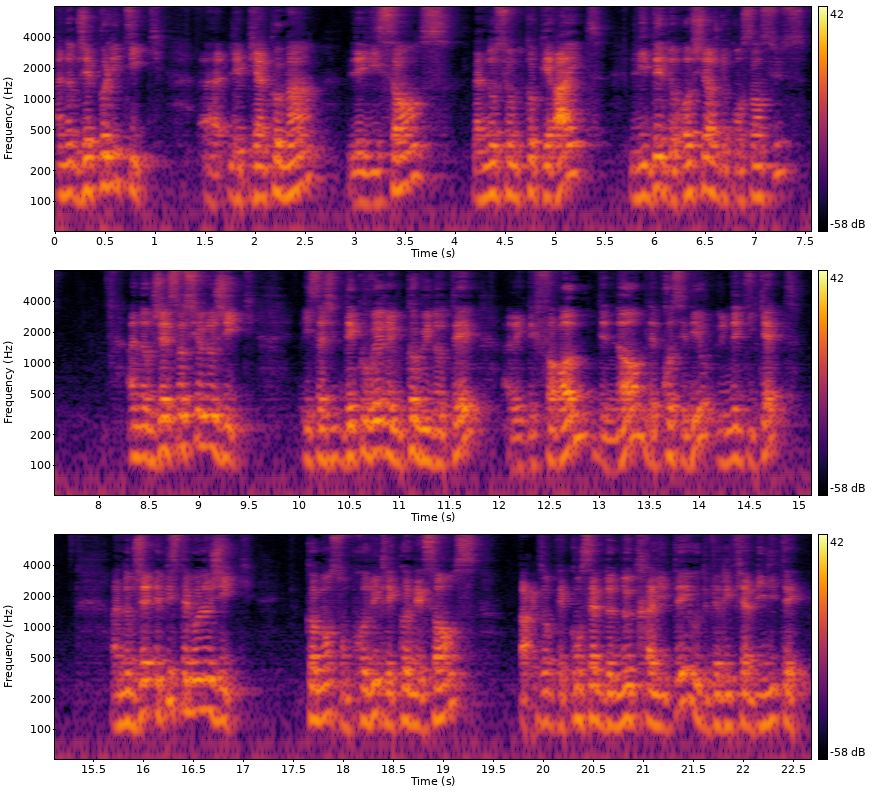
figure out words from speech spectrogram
Un objet politique euh, Les biens communs, les licences, la notion de copyright, l'idée de recherche de consensus Un objet sociologique Il s'agit de découvrir une communauté avec des forums, des normes, des procédures, une étiquette. Un objet épistémologique Comment sont produites les connaissances par exemple les concepts de neutralité ou de vérifiabilité.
